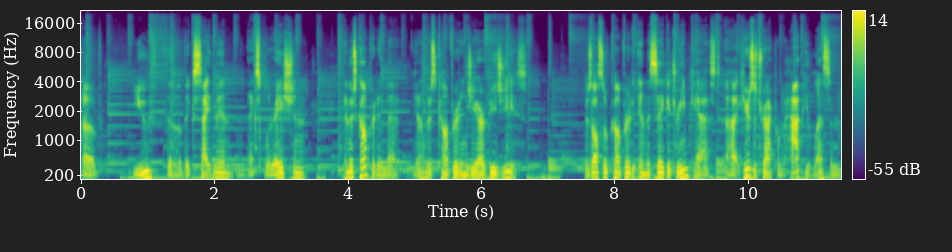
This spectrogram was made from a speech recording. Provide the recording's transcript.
of youth, of excitement, and exploration, and there's comfort in that. You know, there's comfort in JRPGs. There's also comfort in the Sega Dreamcast. Uh, here's a track from Happy Lesson.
